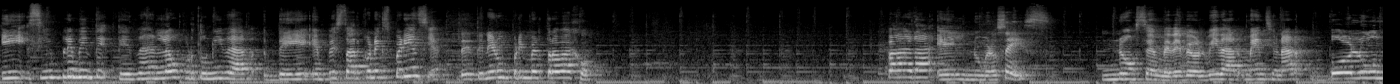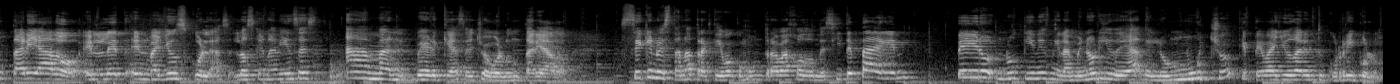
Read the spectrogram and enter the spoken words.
y simplemente te dan la oportunidad de empezar con experiencia, de tener un primer trabajo. Para el número 6 no se me debe olvidar mencionar voluntariado en, en mayúsculas. Los canadienses aman ver que has hecho voluntariado. Sé que no es tan atractivo como un trabajo donde sí te paguen, pero no tienes ni la menor idea de lo mucho que te va a ayudar en tu currículum.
